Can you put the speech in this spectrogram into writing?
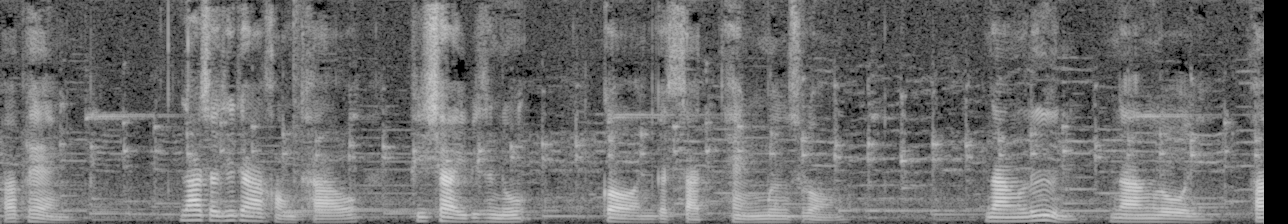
พระแพง ราชธิดาของเท้า พิชัยพิษณุก่อนกษัตริย์แห่งเมืองสลอง นางลื่น นางโรย พระ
